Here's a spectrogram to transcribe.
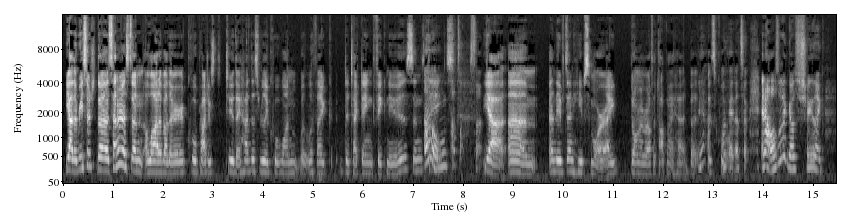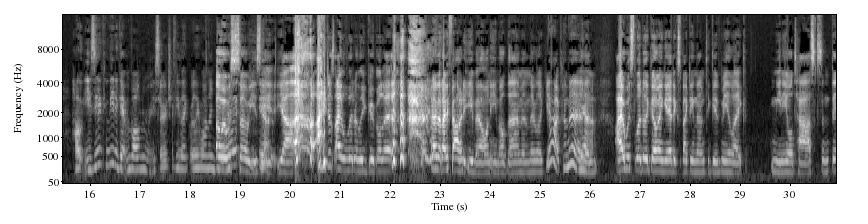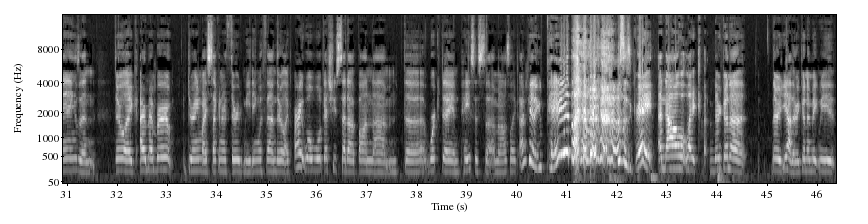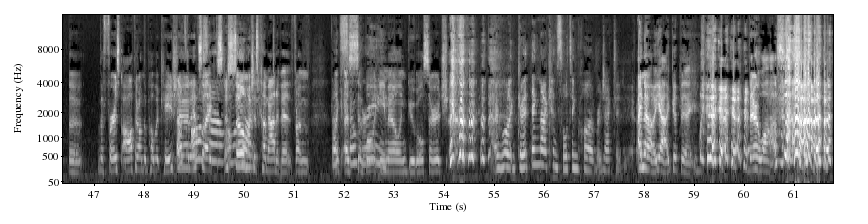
yeah, the research, the center has done a lot of other cool projects too. They had this really cool one with, with like detecting fake news and oh, things. that's awesome. Yeah, um, and they've done heaps more. I don't remember off the top of my head, but Yeah, it's cool. Okay, that's so, and it also like goes to show you like how easy it can be to get involved in research if you like really want to. do it. Oh, it was so easy. Yeah. I just I literally googled it. and then I found an email and emailed them and they were like, "Yeah, come in." Yeah. And I was literally going in expecting them to give me like menial tasks and things and they're like I remember during my second or third meeting with them, they're like, "All right, well, we'll get you set up on um, the workday and pay system." And I was like, "I'm getting paid. this is great." And now, like, they're gonna, they're yeah, they're gonna make me the the first author on the publication. That's it's like just Oh so gosh. much has come out of it from like a so simple great. email and Google search. I- Well, good thing that consulting club rejected you. I know, yeah, good thing. They're lost.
